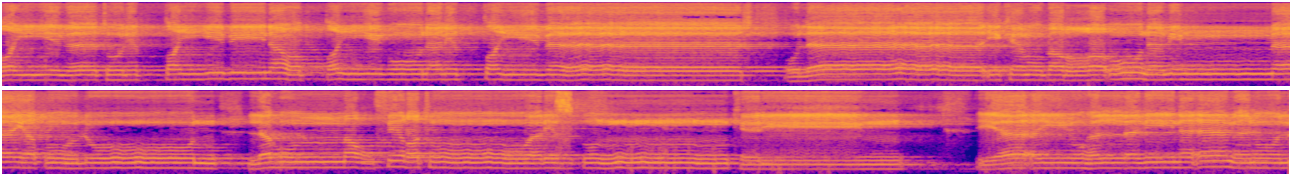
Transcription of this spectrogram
والطيبات للطيبين والطيبون للطيبات أولئك مبرؤون مما يقولون لهم مغفرة ورزق كريم يا أيها الذين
